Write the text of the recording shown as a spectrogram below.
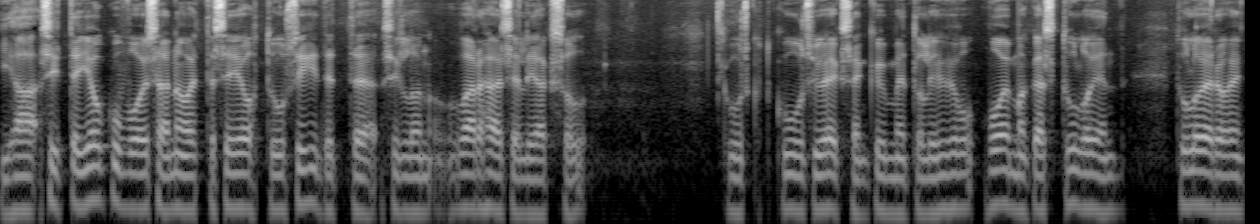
Ja sitten joku voi sanoa, että se johtuu siitä, että silloin varhaisella jaksolla 66-90 oli voimakas tulojen, tuloerojen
